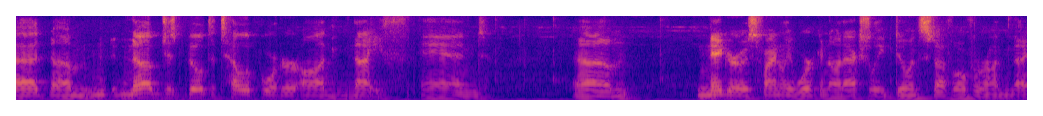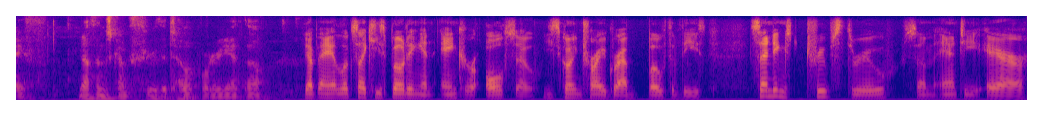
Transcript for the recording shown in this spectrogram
Uh, um, Nub just built a teleporter on Knife, and um, Negro is finally working on actually doing stuff over on Knife. Nothing's come through the teleporter yet, though. Yep, and it looks like he's building an anchor also. He's going to try to grab both of these, sending troops through some anti-air.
